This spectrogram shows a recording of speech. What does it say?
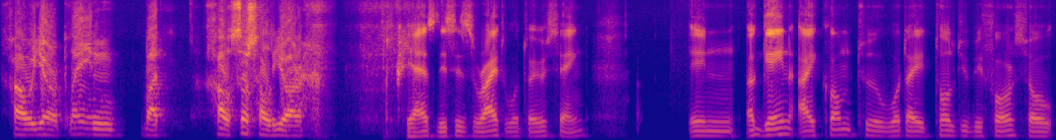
how you're playing but how social you are Yes, this is right what are you saying. In again, I come to what I told you before, so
